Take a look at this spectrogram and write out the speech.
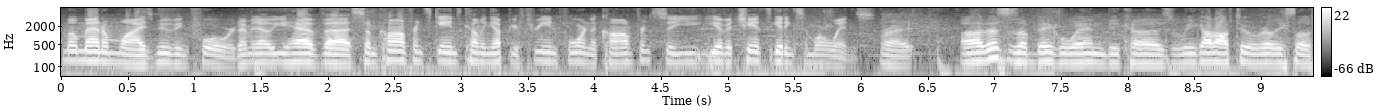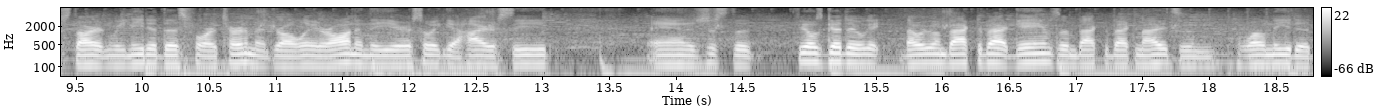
momentum-wise moving forward? I know you have uh, some conference games coming up. You're three and four in the conference, so you, you have a chance of getting some more wins. Right. Uh, this is a big win because we got off to a really slow start, and we needed this for a tournament draw later on in the year, so we can get higher seed. And it's just it feels good to, that we went back-to-back games and back-to-back nights, and well needed.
